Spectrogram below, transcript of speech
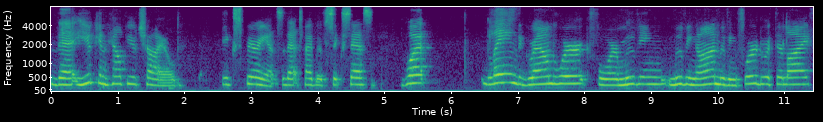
that you can help your child experience that type of success what laying the groundwork for moving moving on moving forward with their life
